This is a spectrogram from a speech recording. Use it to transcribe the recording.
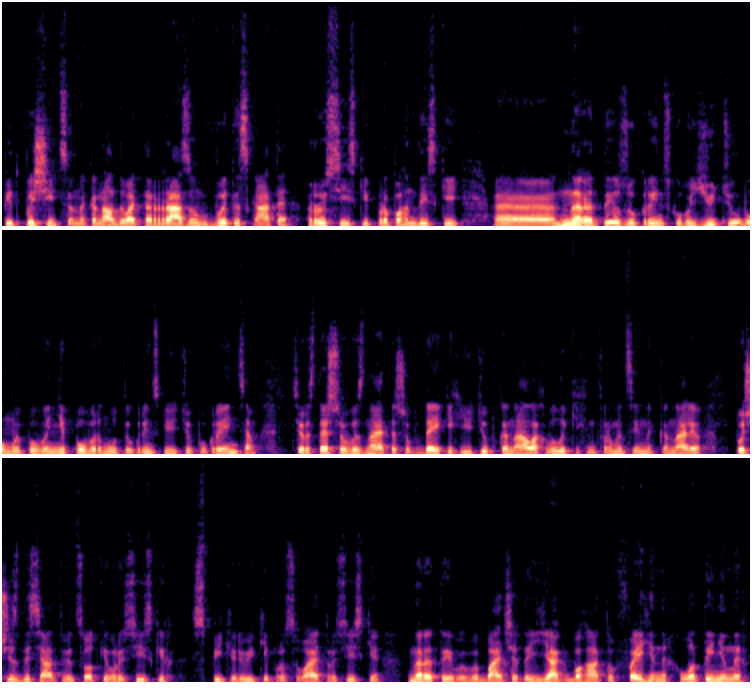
підпишіться на канал. Давайте разом витискати російський пропагандистський е, наратив з українського Ютубу. Ми повинні повернути український Ютуб українцям через те, що ви знаєте, що в деяких Ютуб каналах, великих інформаційних каналів, по 60% російських спікерів, які просувають російські наративи. Ви бачите, як багато фейгіних, латиніних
